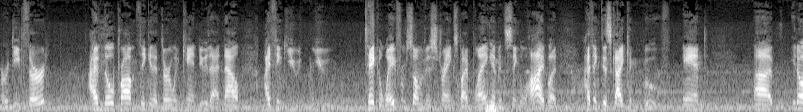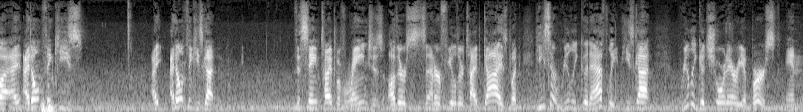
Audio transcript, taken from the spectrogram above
or a deep third, I have no problem thinking that Derwin can't do that. Now, I think you take away from some of his strengths by playing him in single high, but I think this guy can move. And uh, you know, I, I don't think he's I, I don't think he's got the same type of range as other center fielder type guys, but he's a really good athlete. He's got really good short area burst, and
